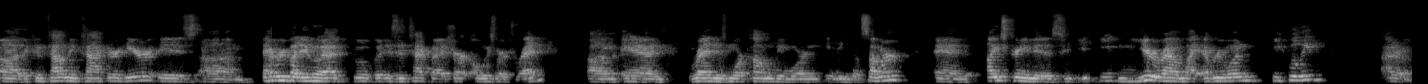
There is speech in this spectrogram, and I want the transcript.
uh, the confounding factor here is um, everybody who had, who is attacked by a shark always wears red. Um, and red is more commonly worn in the summer and ice cream is eaten year round by everyone equally. I don't know,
